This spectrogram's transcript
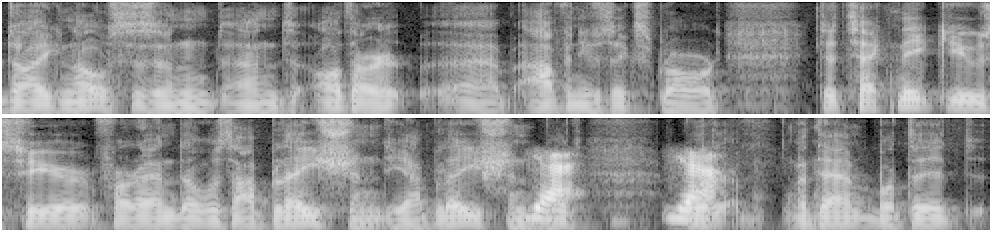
diagnosis and, and other uh, avenues explored, the technique used here for endo was ablation, the ablation. Yeah, But, yeah. But, uh, then, but the,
